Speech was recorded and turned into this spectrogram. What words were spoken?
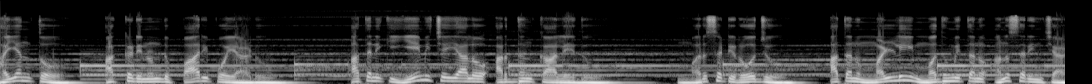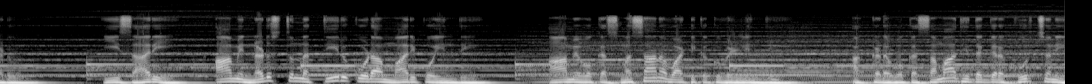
భయంతో అక్కడి నుండి పారిపోయాడు. అతనికి ఏమి చెయ్యాలో అర్థం కాలేదు. మరుసటి రోజు అతను మళ్ళీ మధుమితను అనుసరించాడు. ఈసారి ఆమె నడుస్తున్న తీరు కూడా మారిపోయింది. ఆమె ఒక శ్మశాన వాటికకు వెళ్ళింది. అక్కడ ఒక సమాధి దగ్గర కూర్చొని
